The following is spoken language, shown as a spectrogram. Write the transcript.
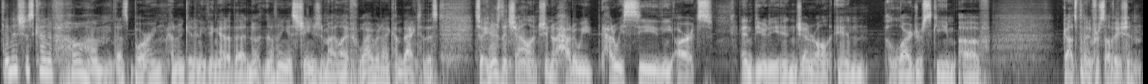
then it's just kind of, oh, um, that's boring. I don't get anything out of that. No, nothing has changed in my life. Why would I come back to this? So here's the challenge. You know, how do we how do we see the arts and beauty in general in the larger scheme of God's plan for salvation.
